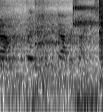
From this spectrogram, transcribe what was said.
Brown, but he took it down, it's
